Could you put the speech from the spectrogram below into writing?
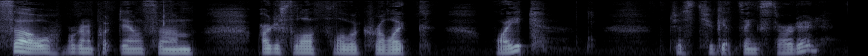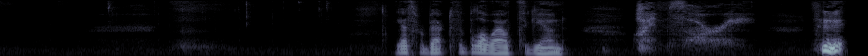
So, we're going to put down some Artist Loft Flow Acrylic White just to get things started. Yes, we're back to the blowouts again. I'm sorry.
